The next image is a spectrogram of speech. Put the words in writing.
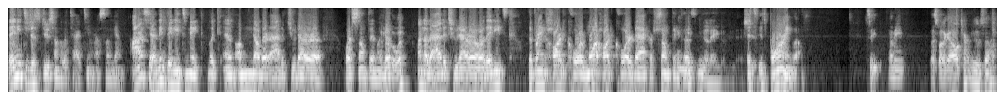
they need to just do something with tag team wrestling again. Honestly, I think they need to make like an, another Attitude Era or something like Another what? another Attitude Era, or they need to bring hardcore, more hardcore back or something because You know they ain't gonna do that shit. it's it's boring though. See, I mean, that's why they got alternatives, huh?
